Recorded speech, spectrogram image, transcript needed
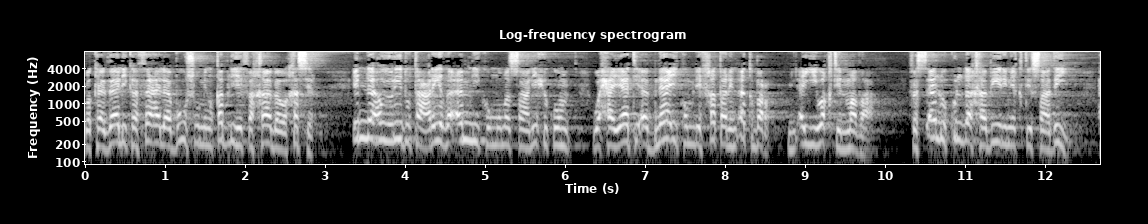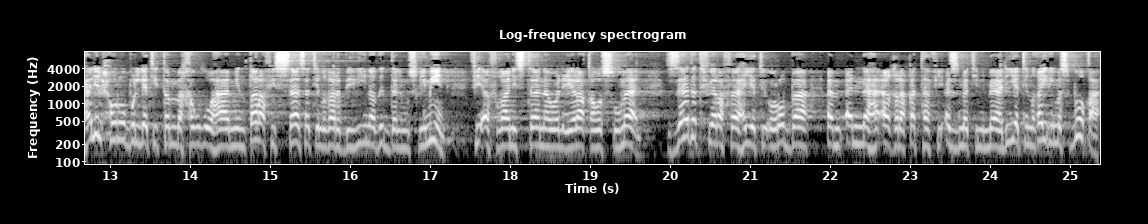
وكذلك فعل بوش من قبله فخاب وخسر. إنه يريد تعريض أمنكم ومصالحكم وحياة أبنائكم لخطر أكبر من أي وقت مضى. فاسألوا كل خبير اقتصادي هل الحروب التي تم خوضها من طرف الساسة الغربيين ضد المسلمين في أفغانستان والعراق والصومال زادت في رفاهية أوروبا أم أنها أغرقتها في أزمة مالية غير مسبوقة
